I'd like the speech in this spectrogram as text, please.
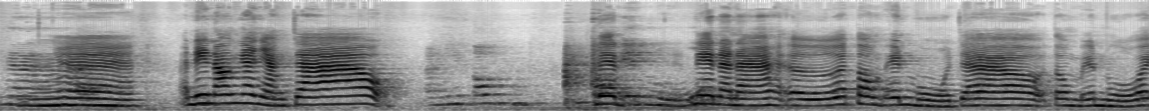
ค่ะอ่าอันนี้น้องแง่อย่างเจ้า อันนี้ต้มเล่นเอ็นหมูเล่นนะนะเออต้มเอ็นหมูเจ้า ต้มเอ็นหมูไว้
